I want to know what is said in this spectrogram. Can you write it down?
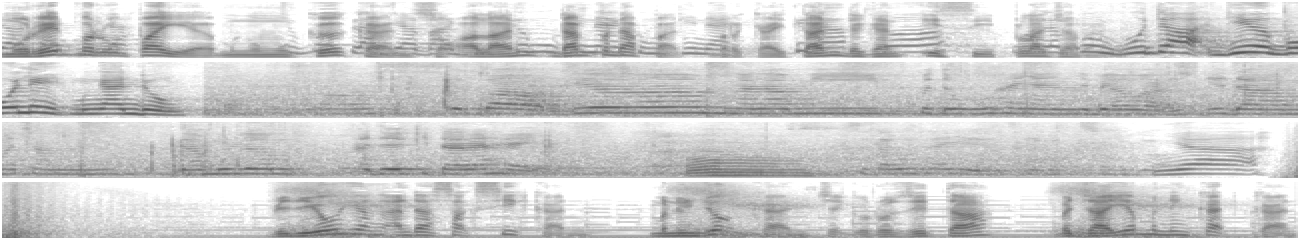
murid tadi berupaya mengemukakan soalan dan pendapat berkaitan dengan isi pelajaran. Walaupun budak dia boleh mengandung. Uh, sebab dia mengalami pertubuhan yang lebih awal. Dia dah macam dah mula ada kitaran haid. Oh. Setahu saya, saya juga. Ya. Video yang anda saksikan menunjukkan Cikgu Rosita berjaya meningkatkan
